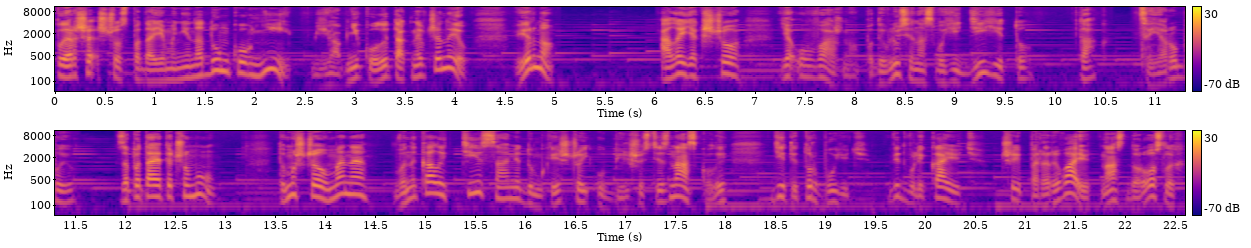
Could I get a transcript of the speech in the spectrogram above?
Перше, що спадає мені на думку, ні, я б ніколи так не вчинив. Вірно? Але якщо я уважно подивлюся на свої дії, то так, це я робив. Запитаєте чому? Тому що в мене виникали ті самі думки, що й у більшості з нас, коли діти турбують, відволікають чи переривають нас, дорослих,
